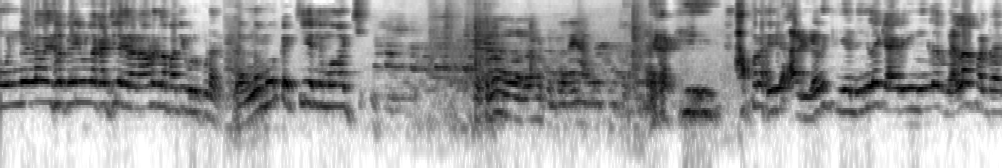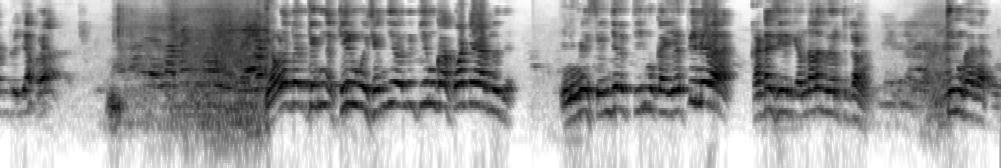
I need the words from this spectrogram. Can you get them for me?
உன்னை விட வயசுல பெரியவங்கள கட்சியில் இருக்கிறான் அவனுக்கெல்லாம் பார்த்து கொடுக்க கூடாது என்னமோ கட்சி என்னமோ ஆட்சி. அப்புறம் அது எதுக்குங்க? நீங்களே கேக்குறீங்க நீங்களே நல்லா பண்றாருன்றீங்க அப்புறம். எவ்வளவு பேர் திமுக திமுக செஞ்சி வந்து திமுக கோட்டையா இருந்தது. இனிமே செஞ்சல திமுக எப்பயுமே வர கடைசி வரைக்கும் அந்த அளவுக்கு வெறுத்துட்டாங்க. திமுக காரங்க.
